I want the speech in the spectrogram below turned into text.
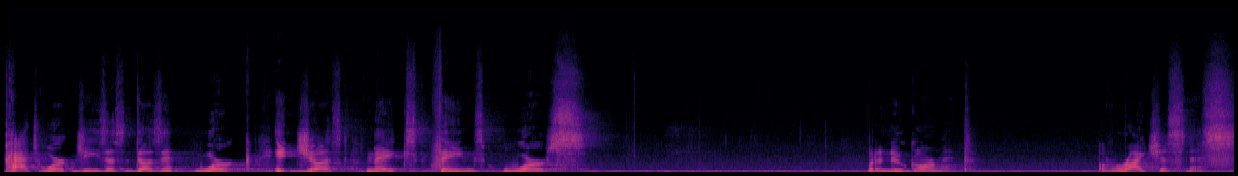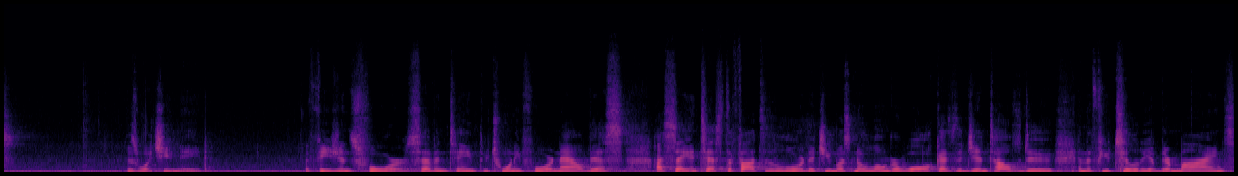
Patchwork Jesus doesn't work, it just makes things worse. But a new garment of righteousness is what you need. Ephesians 4 17 through 24. Now, this I say and testify to the Lord that you must no longer walk as the Gentiles do in the futility of their minds.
